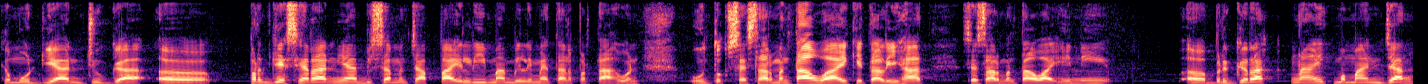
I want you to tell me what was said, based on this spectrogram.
kemudian juga uh, pergeserannya bisa mencapai 5 mm per tahun. Untuk sesar Mentawai, kita lihat sesar Mentawai ini bergerak naik memanjang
